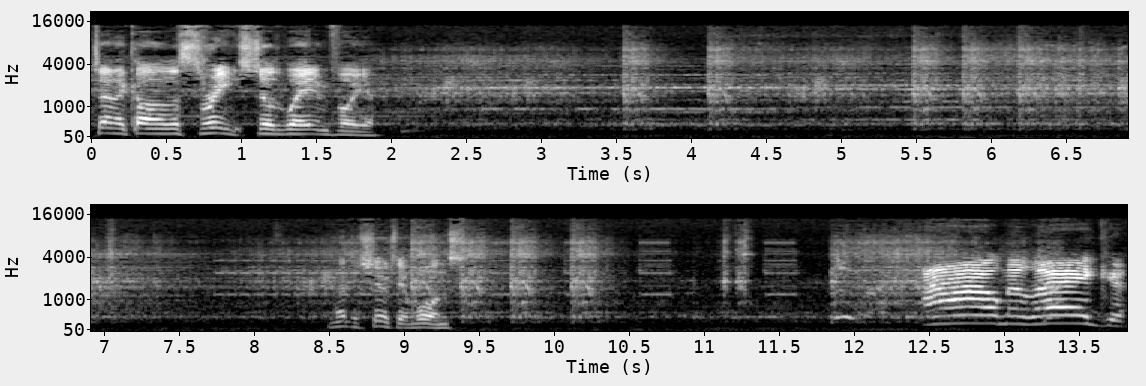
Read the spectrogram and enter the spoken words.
Turn the corner, of the three stood waiting for you. You had to shoot it once. Ow, my leg!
